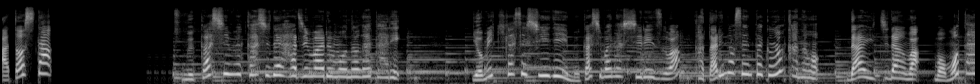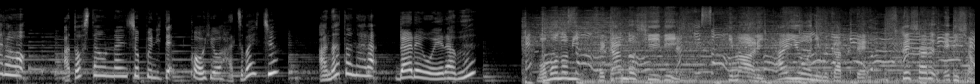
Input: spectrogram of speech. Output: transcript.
アトスタ昔々で始まる物語。読み聞かせ CD 昔話シリーズは語りの選択が可能。第1弾は桃太郎。アトスタオンラインショップにて好評発売中。あなたなら誰を選ぶ？桃の実セカンド CD ひまわり太陽に向かってスペシャルエディション。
